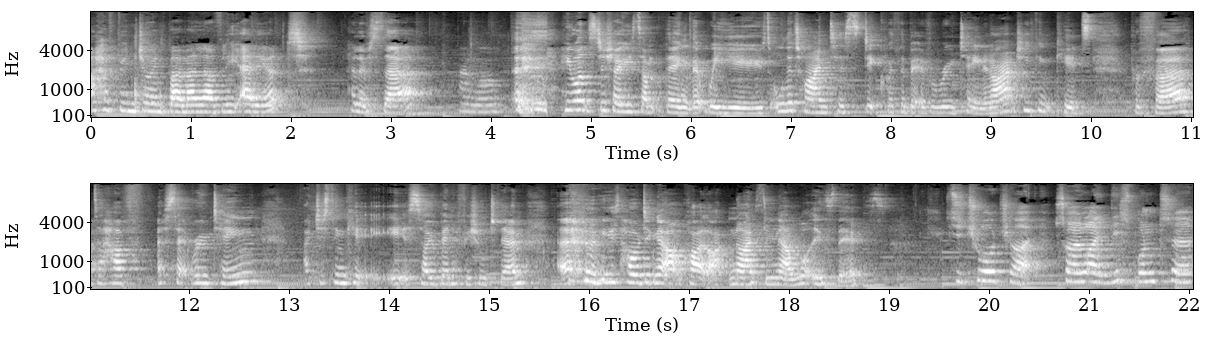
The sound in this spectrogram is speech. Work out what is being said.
I have been joined by my lovely Elliot. Hello, sir. Hello. he wants to show you something that we use all the time to stick with a bit of a routine. And I actually think kids prefer to have a set routine. I just think it, it is so beneficial to them. Um, he's holding it up quite nicely now. What is this? It's a chore chart. So I like this one to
